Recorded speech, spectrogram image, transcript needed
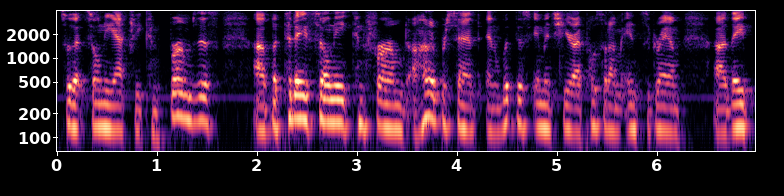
so that Sony actually confirms this. Uh, but today, Sony confirmed 100%. And with this image here, I posted on Instagram, uh, they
